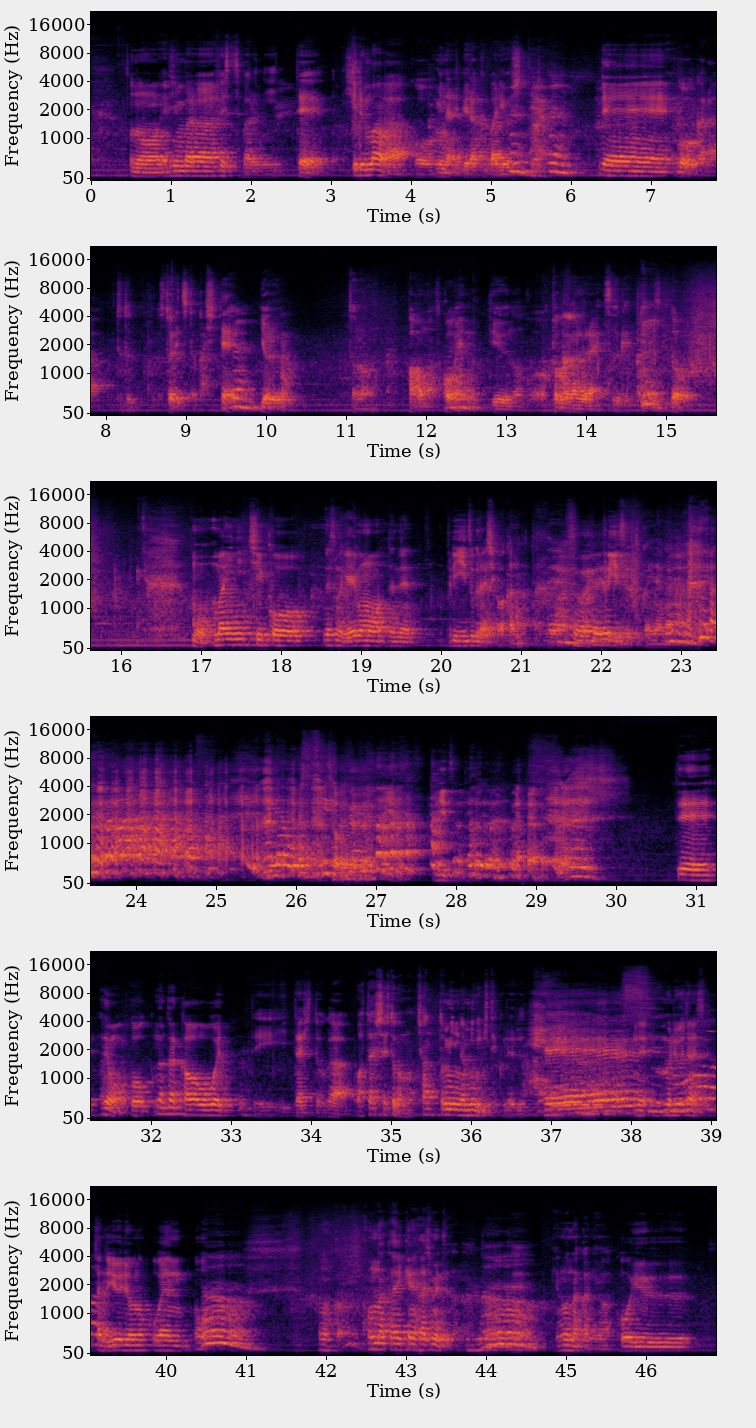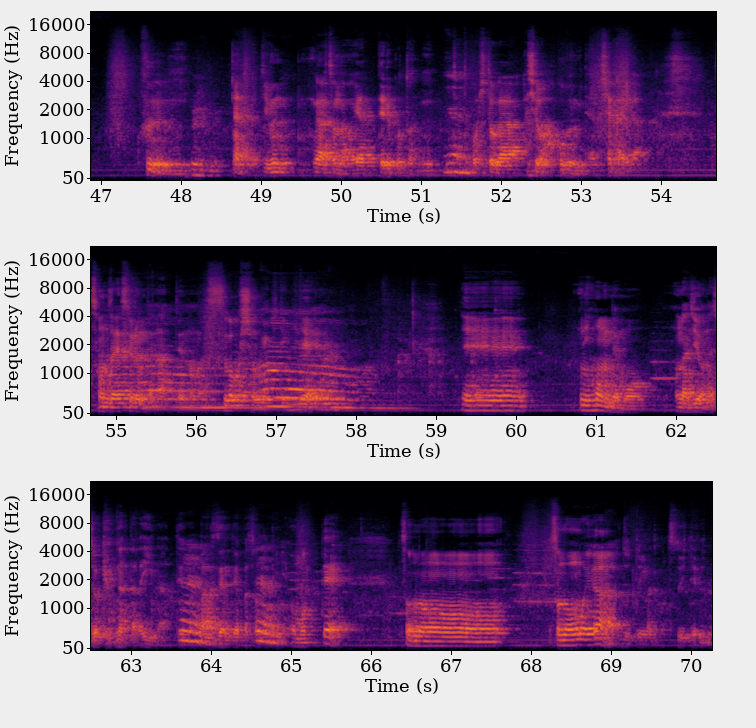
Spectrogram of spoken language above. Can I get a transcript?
そのエジンバラフェスティバルに行って昼間はこうみんなでビラ配りをして、うん。で午後からちょっとストレッチとかして、うん。夜そのパフォーマンス公演っていうのをこう10日間ぐらい続けてたんですけどもう毎日こうでその時英語も全然「プリーズ」ぐらいしか分かんなかったんでそう「プリーズ」とか言いながら。ででもこうなんとなく顔を覚えていた人が渡した人がもうちゃんとみんな見に来てくれる。へで無料じゃないですよ。ちゃんと有料の公演をうん。なんかこんな体験初めてだなうん。世の中にはこういうふうにうんなんていうか自分がそのやってることにうん。こう人が足を運ぶみたいな社会が存在するんだなっていうのがすごく衝撃的でで日本でも同じような状況になったらいいなっていうのを漠然とやっぱその時に思ってそのその思いがずっと今でも続いてるっ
